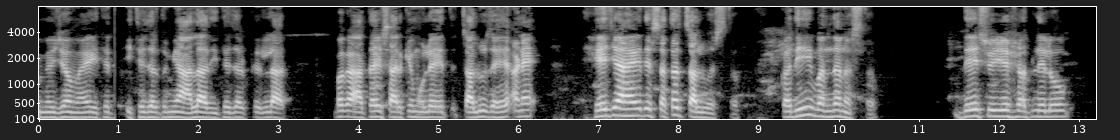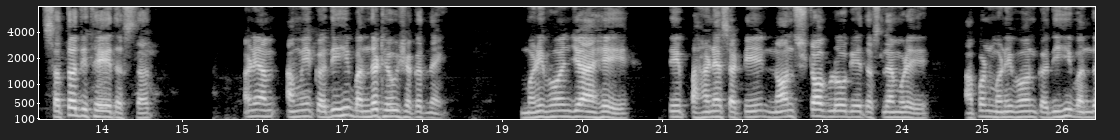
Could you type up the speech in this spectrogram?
म्युझियम आहे. इथे इथे जर तुम्ही आलात इथे जर फिरलात बघा आता हे सारखी मुलं येत चालूच आहे. आणि हे जे आहे ते सतत चालू असतं. कधीही बंद नसतं. देशविदेशातले लोक सतत इथे येत असतात. आणि आम आम्ही कधीही बंद ठेवू शकत नाही. मणिभवन जे आहे ते पाहण्यासाठी नॉनस्टॉप लोक येत असल्यामुळे आपण मणिभवन कधीही बंद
